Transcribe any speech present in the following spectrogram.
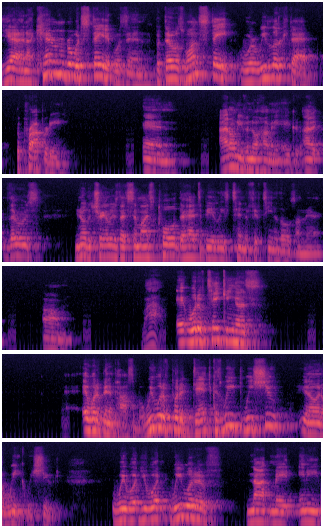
Yeah, and I can't remember what state it was in, but there was one state where we looked at the property and I don't even know how many acres. I there was you know the trailers that semis pulled, there had to be at least 10 to 15 of those on there. Um, wow. It would have taken us it would have been impossible. We would have put a dent because we we shoot, you know, in a week we shoot we would you would we would have not made any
